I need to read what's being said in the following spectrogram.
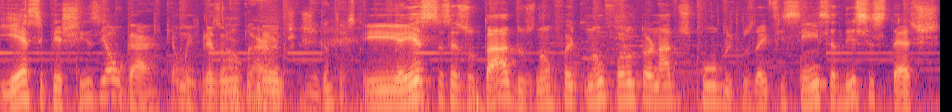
ISPX e Algar, que é uma empresa muito Algar, grande. Gigantesca. E esses resultados não, foi, não foram tornados públicos da eficiência desses testes.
